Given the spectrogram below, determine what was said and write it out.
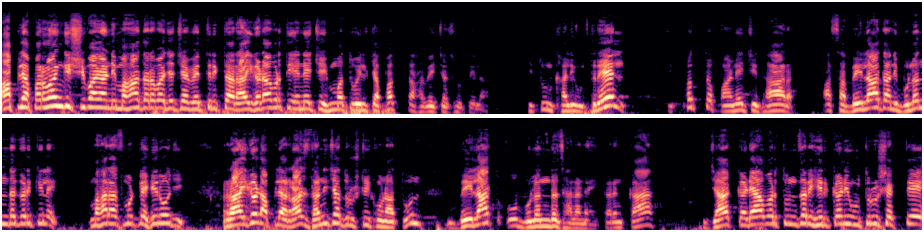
आपल्या परवानगीशिवाय आणि महादरवाजाच्या व्यतिरिक्त रायगडावरती येण्याची हिंमत होईल त्या फक्त हवेच्याच होतेला. इथून खाली उतरेल ती फक्त पाण्याची धार. असा बेलाद आणि बुलंदगड केले. महाराज म्हटले हिरोजी रायगड आपल्या राजधानीच्या दृष्टिकोनातून बेलात ओ बुलंद झाला नाही. कारण का? ज्या कड्यावरतून जर हिरकणी उतरू शकते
